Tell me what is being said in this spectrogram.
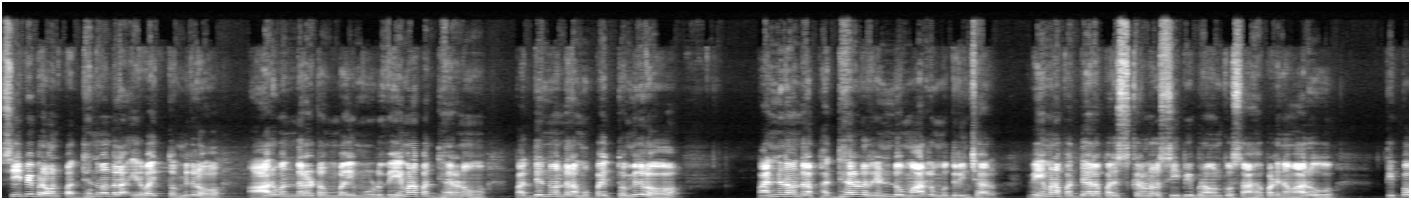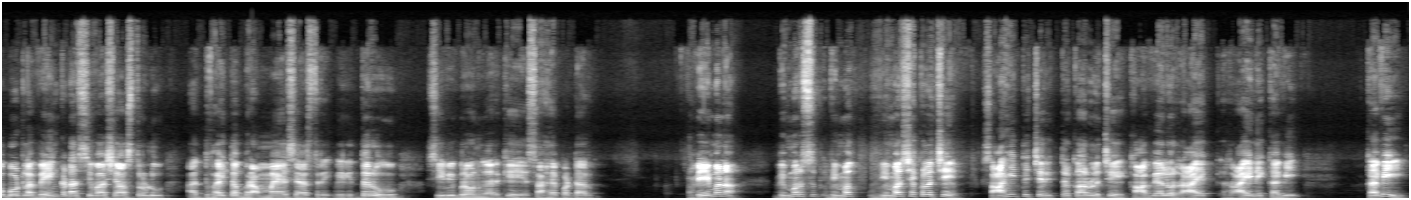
సిపి బ్రౌన్ పద్దెనిమిది వందల ఇరవై తొమ్మిదిలో ఆరు వందల తొంభై మూడు వేమన పద్యాలను పద్దెనిమిది వందల ముప్పై తొమ్మిదిలో పన్నెండు వందల పద్యాలను రెండు మార్లు ముద్రించారు. వేమన పద్యాల పరిష్కరణలో సిపి బ్రౌన్కు సహాయపడిన వారు తిప్పబోట్ల వెంకట శివశాస్త్రులు అద్వైత బ్రహ్మయ్య శాస్త్రి వీరిద్దరూ సిబి బ్రౌన్ గారికి సహాయపడ్డారు. వేమన విమర్శ విమ విమర్శకులచే సాహిత్య చరిత్రకారులచే కావ్యాలు రాయ రాయని కవి కవి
